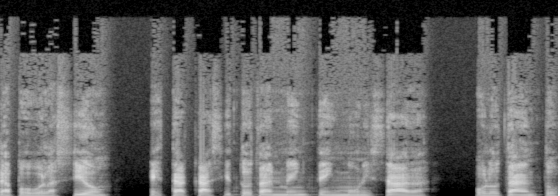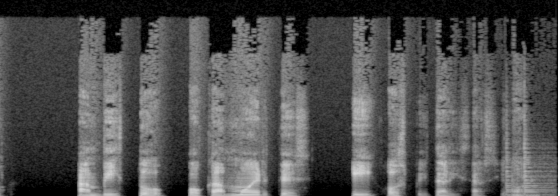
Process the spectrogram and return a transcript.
la población está casi totalmente inmunizada, por lo tanto, han visto pocas muertes y hospitalizaciones.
